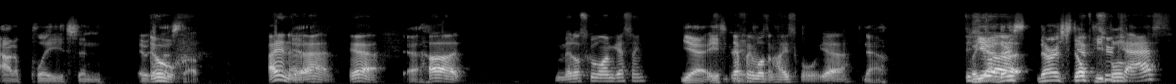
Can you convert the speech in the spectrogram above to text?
out of place and it was Oof. messed up. I didn't know Yeah. that. Yeah. Yeah, Uh, middle school. I'm guessing. yeah, It eighth grade. definitely wasn't high school. Yeah. No, Did but you? yeah, uh, there's there are still have people. two casts.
